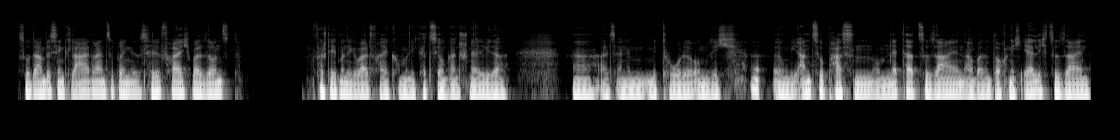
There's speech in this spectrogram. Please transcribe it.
So da ein bisschen Klarheit reinzubringen, ist hilfreich, weil sonst versteht man die gewaltfreie Kommunikation ganz schnell wieder äh, als eine Methode, um sich äh, irgendwie anzupassen, um netter zu sein, aber dann doch nicht ehrlich zu sein.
